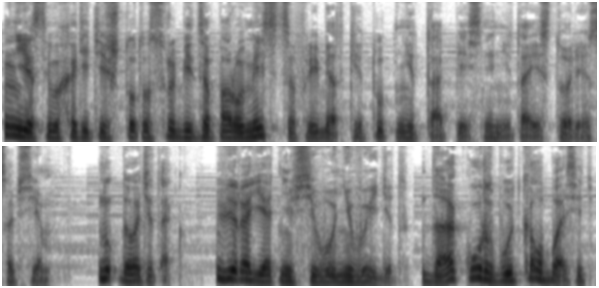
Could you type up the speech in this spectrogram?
Если вы хотите что-то срубить за пару месяцев, ребятки, тут не та песня, не та история совсем. Ну, давайте так вероятнее всего не выйдет. Да, курс будет колбасить,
